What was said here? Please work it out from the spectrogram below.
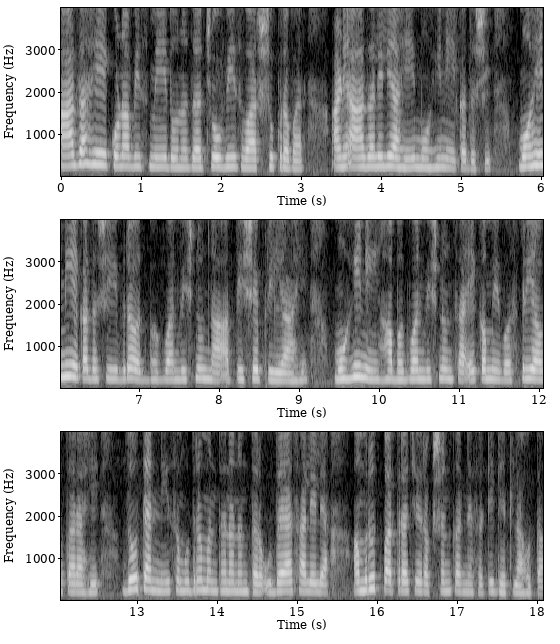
आज आहे एकोणावीस मे दोन हजार चोवीस वार शुक्रवार आणि आज आलेली आहे मोहिनी एकादशी. मोहिनी एकादशी व्रत भगवान विष्णूंना अतिशय प्रिय आहे. मोहिनी हा भगवान विष्णूंचा एकमेव स्त्री अवतार आहे जो त्यांनी समुद्रमंथनानंतर उदयास आलेल्या अमृत पात्राचे रक्षण करण्यासाठी घेतला होता.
